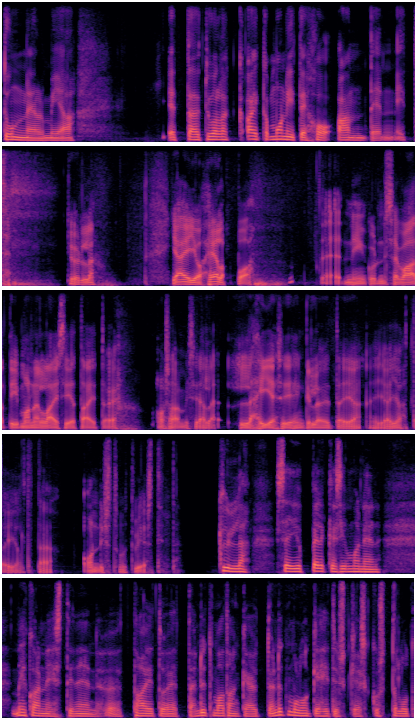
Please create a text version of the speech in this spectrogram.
tunnelmia. Että täytyy olla aika moniteho-antennit. Kyllä. Ja ei ole helppoa niin kuin se vaatii monenlaisia taitoja, osaamisia lähiesihenkilöitä ja, ja johtajilta tämä onnistunut viestintä. Kyllä, se ei ole pelkkä semmoinen mekanistinen taito, että nyt mä otan käyttöön, nyt mulla on kehityskeskustelut,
